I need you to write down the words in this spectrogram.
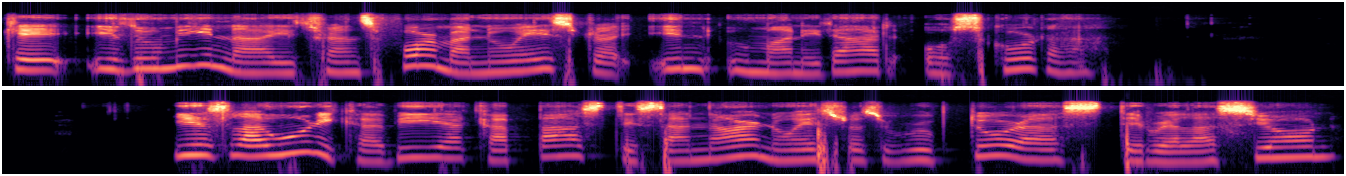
que ilumina y transforma nuestra inhumanidad oscura. Y es la única vía capaz de sanar nuestras rupturas de relación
